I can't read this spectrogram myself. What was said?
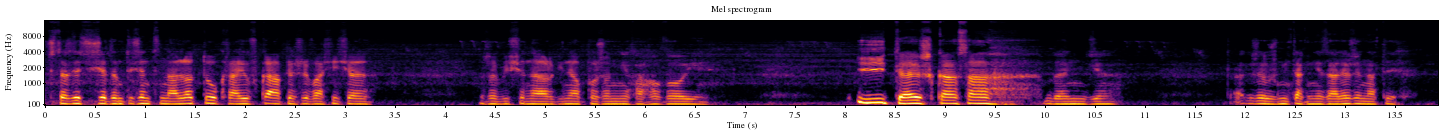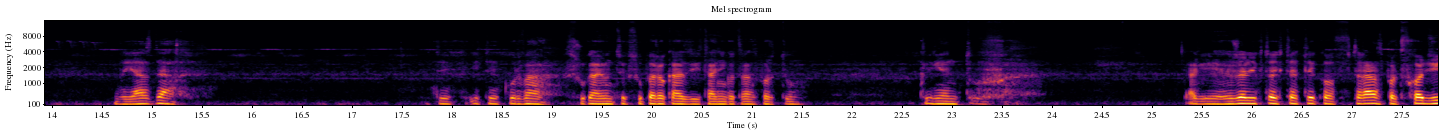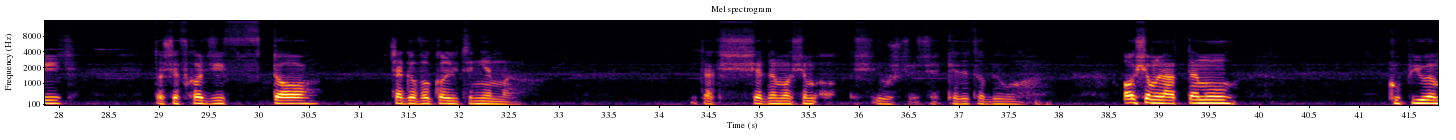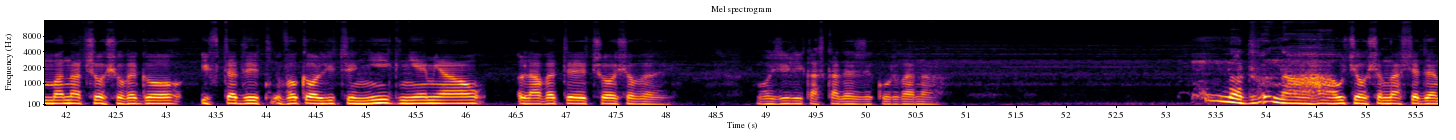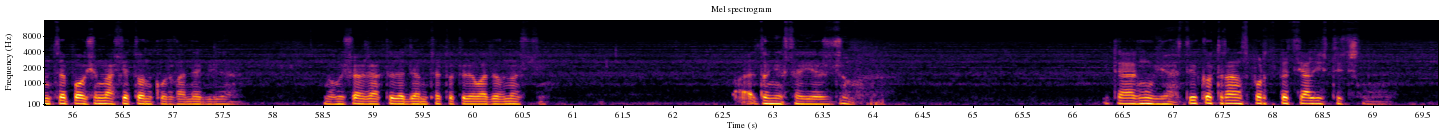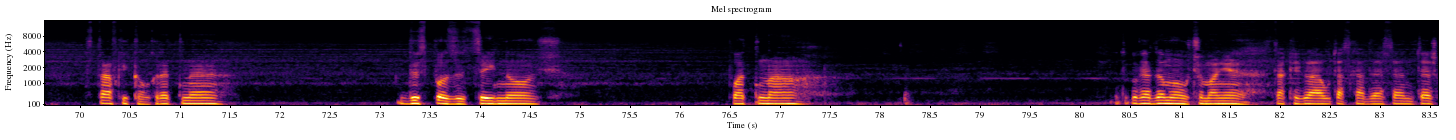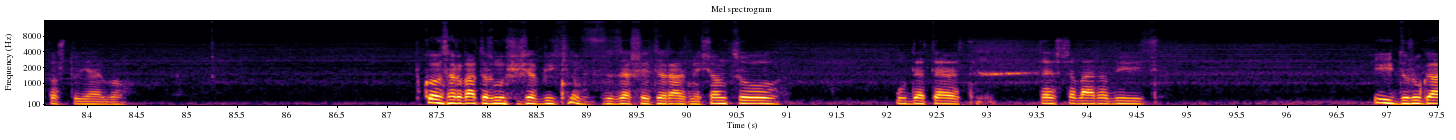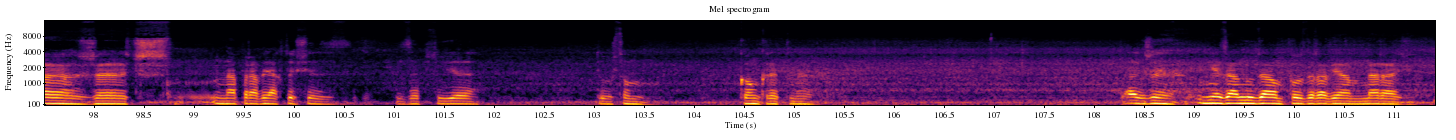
47 tysięcy na lotu krajówka, pierwszy właściciel zrobi się na oryginał porządnie fachowo i i też kasa będzie. Także już mi tak nie zależy na tych wyjazdach. Tych, i tych kurwa szukających super okazji taniego transportu klientów. Tak, jeżeli ktoś chce tylko w transport wchodzić, to się wchodzi w to, czego w okolicy nie ma. I tak 7-8 już kiedy to było? 8 lat temu kupiłem mana trzyosiowego i wtedy w okolicy nikt nie miał lawety trzyosiowej. Wozili kaskaderzy kurwa na na, na aucie 18 DMC po 18 ton kurwa debile. Bo myślę, że jak tyle DMC to tyle ładowności. Ale to nie chcę jeżdżą. I tak jak mówię, tylko transport specjalistyczny. Stawki konkretne, dyspozycyjność, płatna. No tylko wiadomo, utrzymanie takiego auta z HDS-em też kosztuje, bo Konserwator musi się wbić w zeszyty raz w miesiącu. UDT też trzeba robić. I druga rzecz, naprawy jak to się zepsuje, to już są konkretne. Także nie zanudzam, pozdrawiam, na razie.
